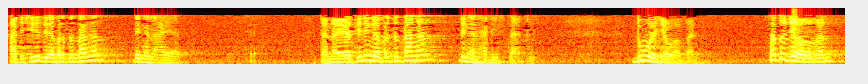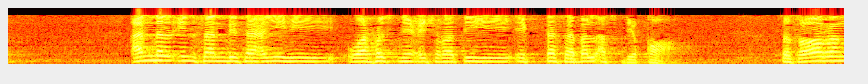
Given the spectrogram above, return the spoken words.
Hadis ini tidak bertentangan dengan ayat. Dan ayat ini nggak bertentangan dengan hadis tadi. Dua jawaban. Satu jawaban, annal insan bisa'yihi wa husni ishratihi iktasabal asdiqa. Seseorang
